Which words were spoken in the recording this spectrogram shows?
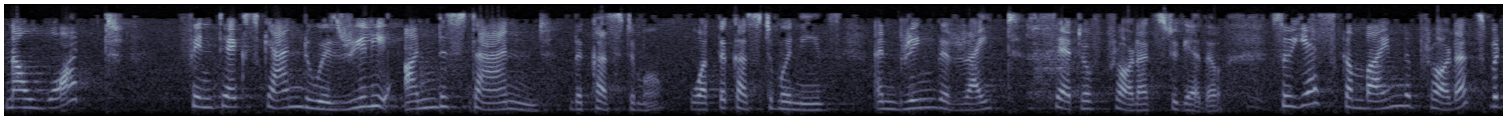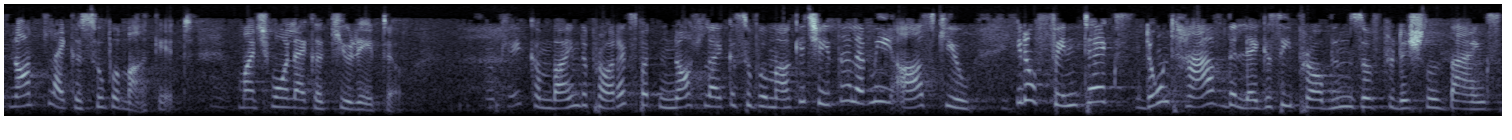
Now, what fintechs can do is really understand the customer, what the customer needs, and bring the right set of products together. So yes, combine the products, but not like a supermarket, much more like a curator. Okay, combine the products, but not like a supermarket. Chetna, let me ask you, you know, fintechs don't have the legacy problems of traditional banks.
